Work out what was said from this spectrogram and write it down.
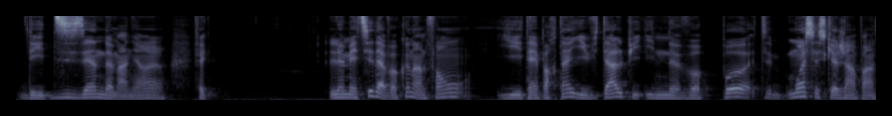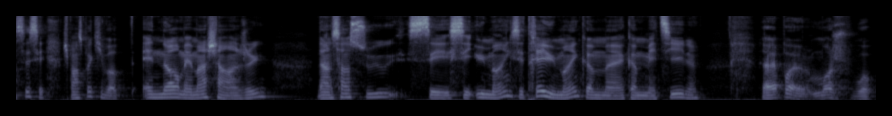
des dizaines de manières. Fait le métier d'avocat, dans le fond, il est important, il est vital, puis il ne va pas... Moi, c'est ce que j'en pensais. C'est, je pense pas qu'il va énormément changer, dans le sens où c'est, humain, c'est très humain comme, euh, comme métier, là. Pas, moi, je vois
